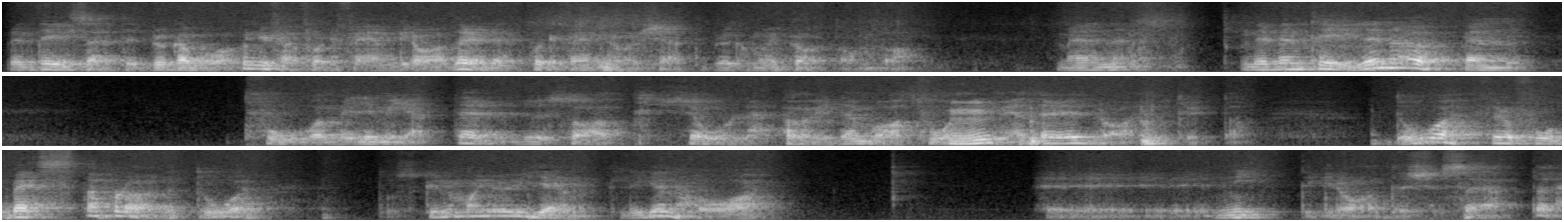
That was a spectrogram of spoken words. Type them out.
ventilsätet brukar vara ungefär 45 grader eller 45 graders säte brukar man ju prata om då. Men när ventilen är öppen 2 millimeter, du sa att kjolhöjden var 2 Mm. millimeter, det är ett bra uttryck då. Då, för att få bästa flödet då, då skulle man ju egentligen ha eh, 90 graders säte.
